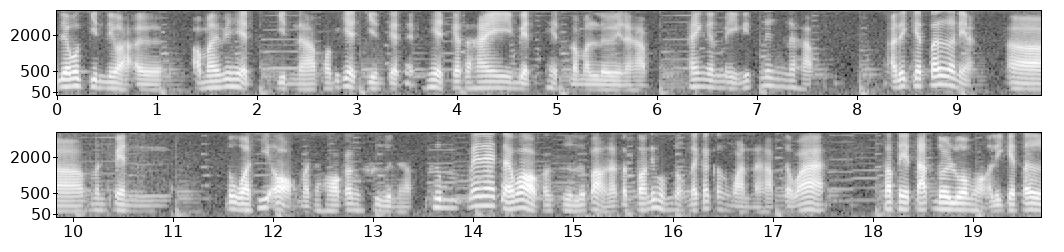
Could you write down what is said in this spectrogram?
เรียกว่ากินดีกว่าเออเอามาให้พี่เห็ดกินนะครับพอพี่เห็ดกินเสร็จเนี่ยพี่เห็ดก็จะให้เบ็ดเห็ดเรามาเลยนะครับ ให้เงินมาอีกนิดนึงนะครับอ l ิเกเตอร์เนี่ยอ่ามันเป็นตัวที่ออกมาเฉพาะกลางคืนนะครับ คือไม่แน่ใจว่าออกกลางคืนหรือเปล่านะ แต่ตอนที่ผมตกได้ก็กลางวันนะครับ แต่ว่าสเตตัสโดยรวมของอ l ิเกเตอร์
